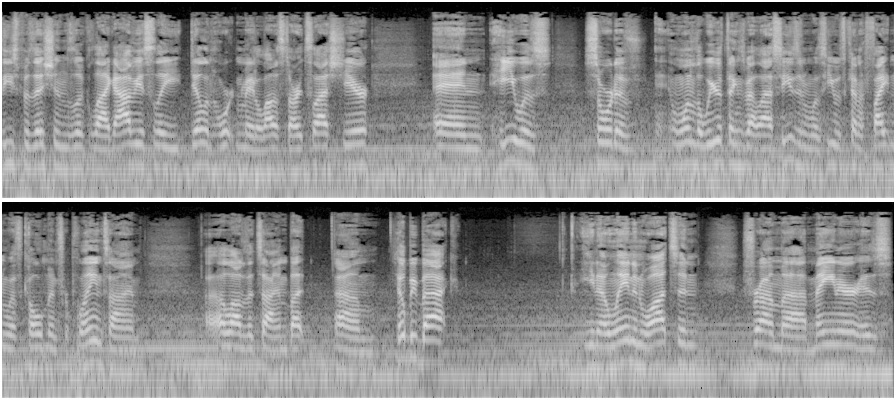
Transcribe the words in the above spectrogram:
these positions look like. Obviously, Dylan Horton made a lot of starts last year, and he was sort of one of the weird things about last season was he was kind of fighting with Coleman for playing time a lot of the time, but um, he'll be back. You know, Landon Watson from uh, Manor is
